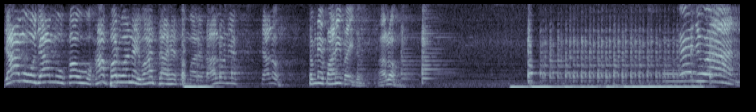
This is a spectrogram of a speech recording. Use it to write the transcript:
જામુ જામુ કહું. હા ફરવાના વાંધા છે તમારે હાલો ને. ચાલો તમને પાણી પાઈ દઉં. હાલો. એ જુવાન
